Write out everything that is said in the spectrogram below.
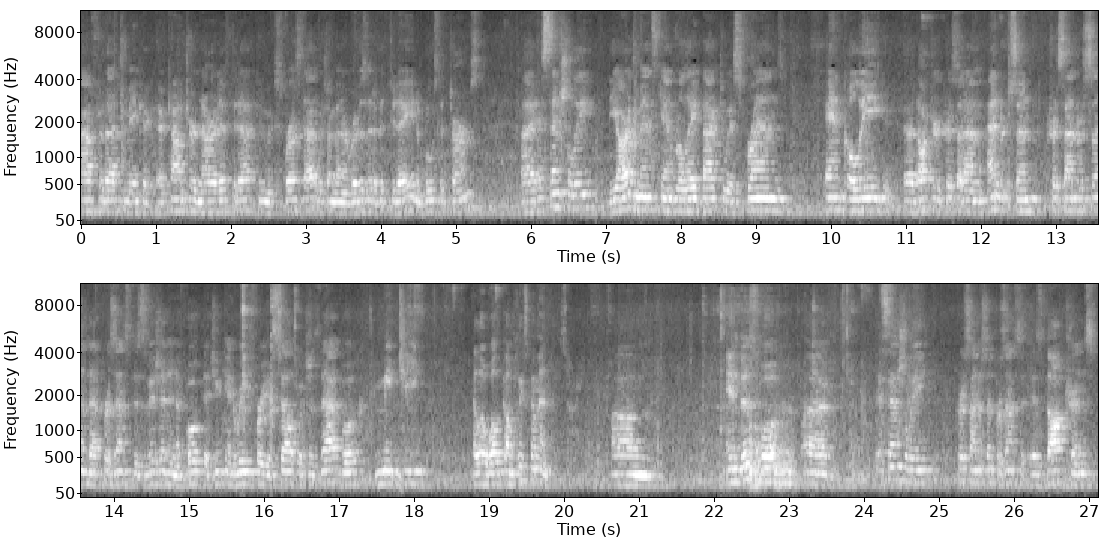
after that to make a, a, counter narrative to that, to express that, which I'm going to revisit a bit today in boosted terms. Uh, essentially, the arguments can relate back to his friend and colleague, uh, Dr. Chris Adam Andersen, Chris Andersen, that presents this vision in a book that you can read for yourself, which is that book, Métis. Hello, welcome. Please come in. Um, in this book, uh, essentially, Chris Andersen presents his doctrines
